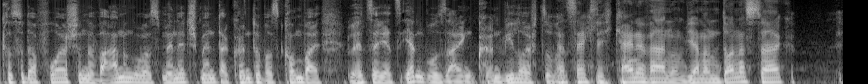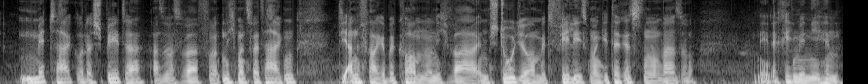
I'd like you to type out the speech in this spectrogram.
Kriegst du da vorher schon eine Warnung über das Management? Da könnte was kommen, weil du hättest ja jetzt irgendwo sein können. Wie läuft sowas? Tatsächlich, keine Warnung. Wir haben am Donnerstag Mittag oder später, also das war vor nicht mal zwei Tagen, die Anfrage bekommen und ich war im Studio mit Felix, meinem Gitarristen und war so, nee, da kriegen wir nie hin.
